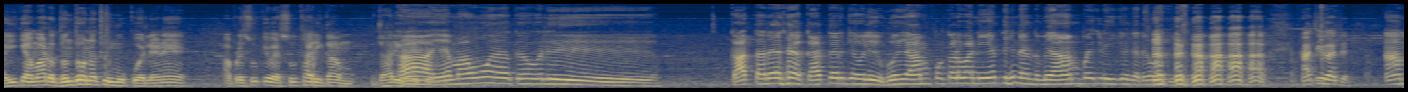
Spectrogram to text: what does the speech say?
એ કે અમારો ધંધો નથી મૂકવો એટલે એને આપણે શું કહેવાય સુથારી કામ જારી હા એમાં હું કે ઓલી કાતર હે ને કાતર કે ઓલી હોય આમ પકડવાની હતી ને તો મેં આમ પકડી કે કે સાચી વાત છે. આમ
